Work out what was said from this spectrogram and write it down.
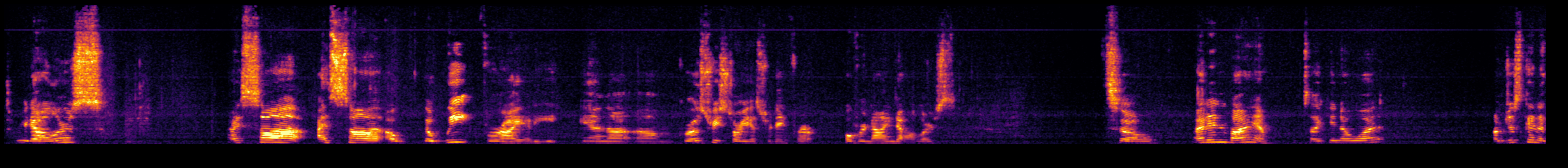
three dollars. I saw I saw a, the wheat variety in a um, grocery store yesterday for over nine dollars. So I didn't buy them. It's like you know what? I'm just gonna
